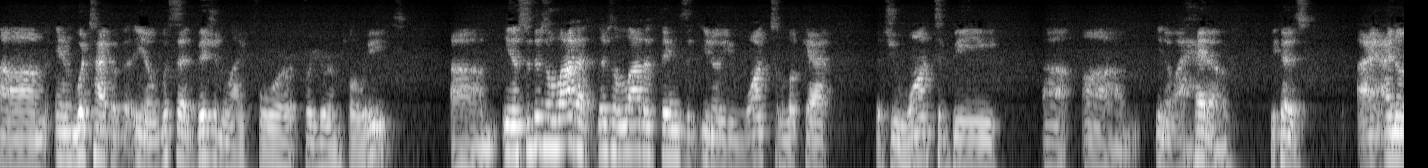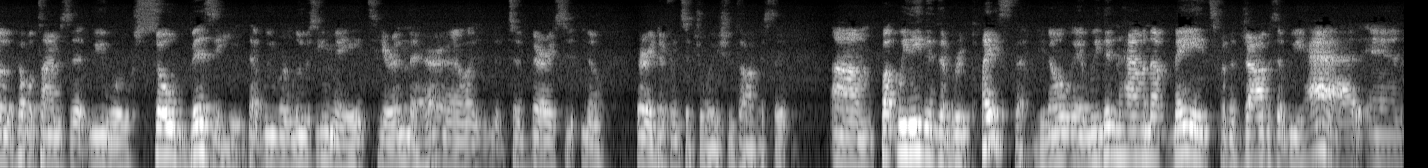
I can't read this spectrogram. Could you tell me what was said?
Um, and what type of you know what's that vision like for for your employees? Um, you know, so there's a lot of there's a lot of things that you know you want to look at that you want to be uh, um, you know ahead of because I, I know a couple times that we were so busy that we were losing maids here and there you know, to very you know very different situations obviously. Um, but we needed to replace them you know and we didn't have enough maids for the jobs that we had. And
